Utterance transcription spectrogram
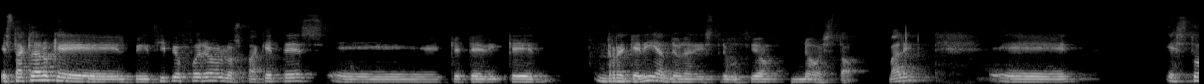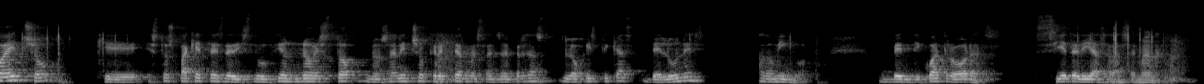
Está claro que el principio fueron los paquetes eh, que, requerían de una distribución no stop. ¿vale? Eh, esto ha hecho que estos paquetes de distribución no stop nos han hecho crecer nuestras empresas logísticas de lunes a domingo, 24 horas, 7 días a la semana.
